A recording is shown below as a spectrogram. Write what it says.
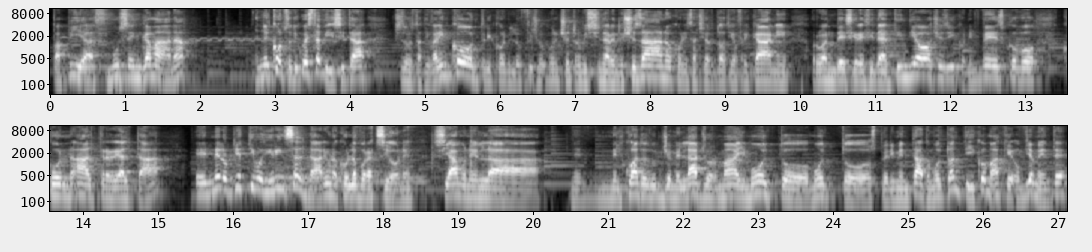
Papias Musengamana, e nel corso di questa visita ci sono stati vari incontri con l'ufficio, con il centro missionario diocesano, con i sacerdoti africani ruandesi residenti in diocesi, con il vescovo, con altre realtà, nell'obiettivo di rinsaldare una collaborazione. Siamo nella nel quadro di un gemellaggio ormai molto, molto sperimentato, molto antico, ma che ovviamente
